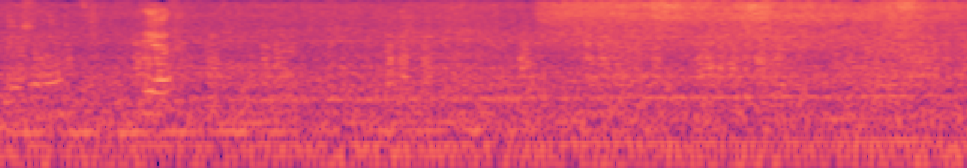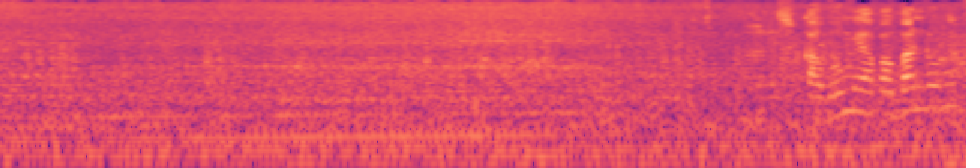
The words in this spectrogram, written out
Sana. Iya. Sukabumi apa Bandung itu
